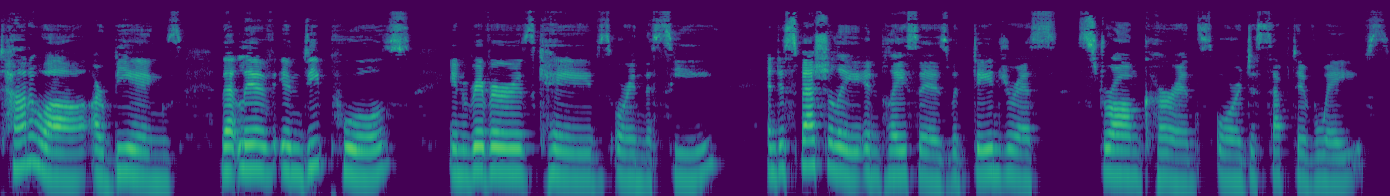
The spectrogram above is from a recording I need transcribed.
Tanawa are beings that live in deep pools, in rivers, caves, or in the sea, and especially in places with dangerous, strong currents or deceptive waves.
